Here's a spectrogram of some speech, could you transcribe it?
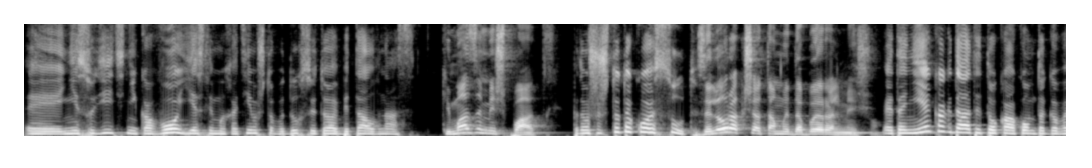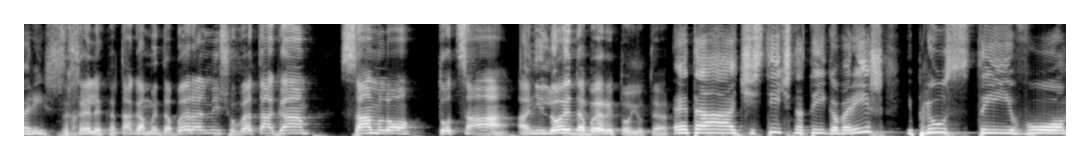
э, не судить никого, если мы хотим, чтобы Дух Святой обитал в нас. Потому что что такое суд? Это не когда ты только о ком-то говоришь. Это частично ты говоришь, и плюс ты его...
